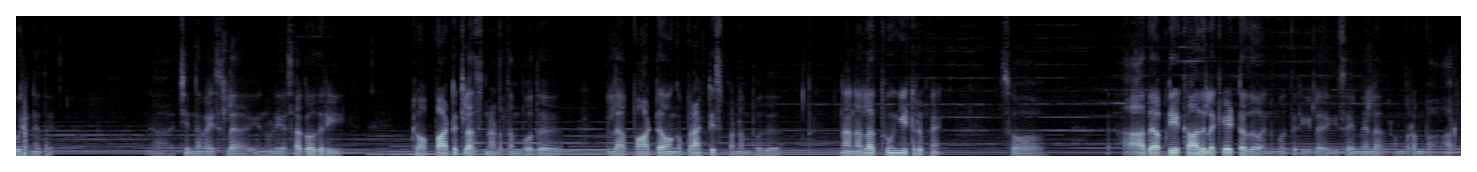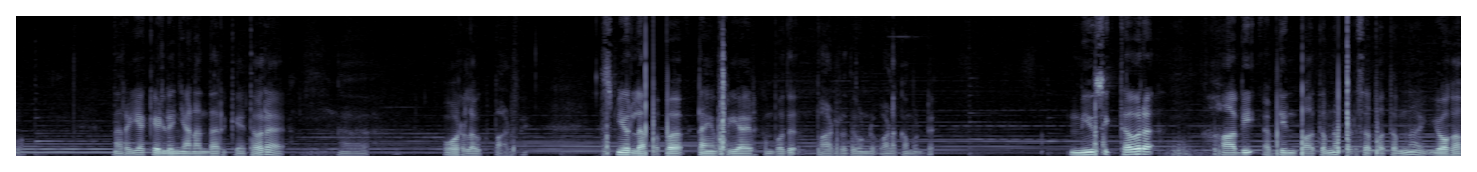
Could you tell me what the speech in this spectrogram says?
ஊறினது. சின்ன வயசில் என்னுடைய சகோதரி பாட்டு கிளாஸ் நடத்தும் போது இல்லை பாட்டு அவங்க ப்ராக்டிஸ் பண்ணும்போது நான் நல்லா தூங்கிட்டு இருப்பேன். ஸோ அது அப்படியே காதில் கேட்டதோ என்னமோ தெரியல. இசை மேலே ரொம்ப ரொம்ப ஆர்வம். நிறைய கேள்வி ஞானம் தான் இருக்கே தவிர ஓரளவுக்கு பாடுவேன். ஸ்மியூரில் அப்பப்போ டைம் ஃப்ரீயாக இருக்கும்போது பாடுறது உண்டு வழக்கம் உண்டு. மியூசிக் தவிர ஹாபி அப்படின்னு பார்த்தோம்னா பெருசாக பார்த்தோம்னா யோகா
